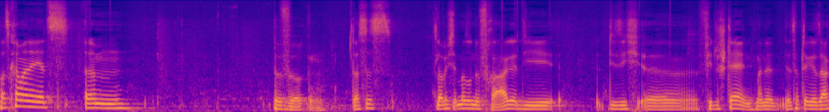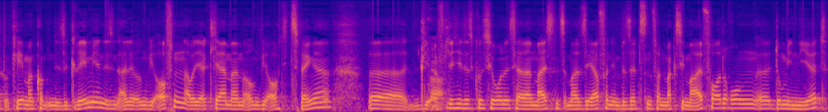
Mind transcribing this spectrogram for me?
Was kann man denn jetzt ähm, bewirken? Das ist glaube ich, immer so eine Frage, die die sich äh, viele stellen. Ich meine, jetzt habt ihr gesagt, okay, man kommt in diese Gremien, die sind alle irgendwie offen, aber die erklären einem irgendwie auch die Zwänge. Äh, die öffentliche Diskussion ist ja dann meistens immer sehr von dem Besetzen von Maximalforderungen äh, dominiert.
